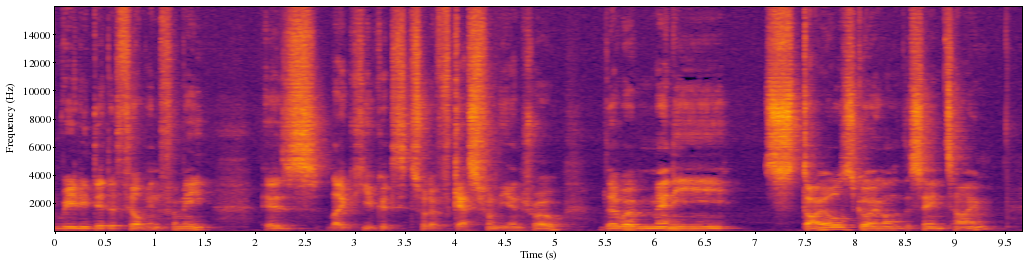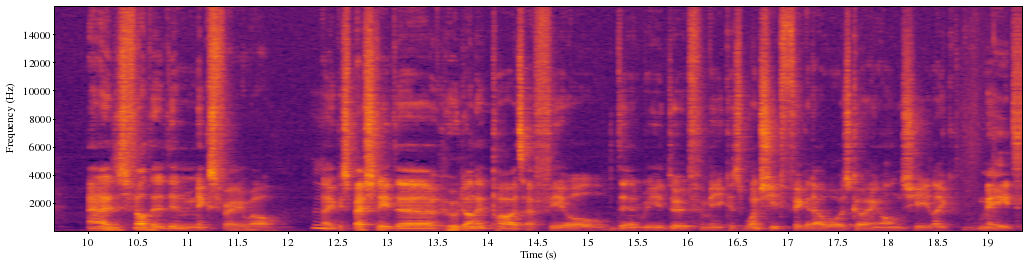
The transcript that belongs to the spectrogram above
really did the film in for me is like you could sort of guess from the intro. There were many styles going on at the same time, and I just felt that it didn't mix very well. Mm. Like especially the who done it part, I feel didn't really do it for me because once she'd figured out what was going on, she like made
